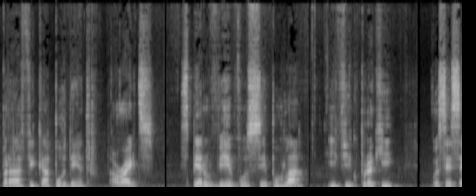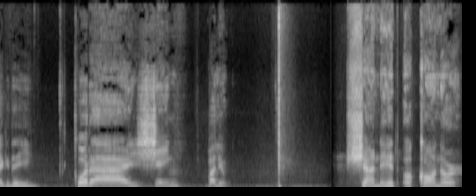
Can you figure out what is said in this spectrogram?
para ficar por dentro, alright? Espero ver você por lá e fico por aqui. Você segue daí. Coragem! Valeu! Janet O'Connor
